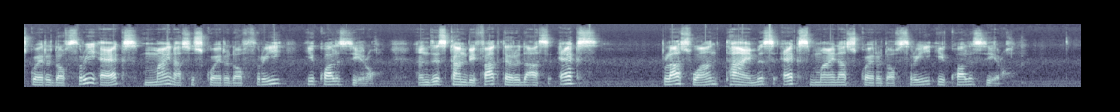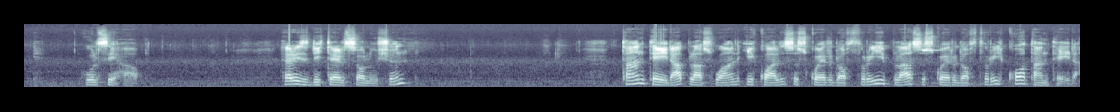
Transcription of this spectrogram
square root of 3x minus square root of 3 equals 0. And this can be factored as x plus 1 times x minus square root of 3 equals 0. We'll see how. Here is detailed solution. Tan theta plus 1 equals square root of 3 plus square root of 3 cotan theta.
